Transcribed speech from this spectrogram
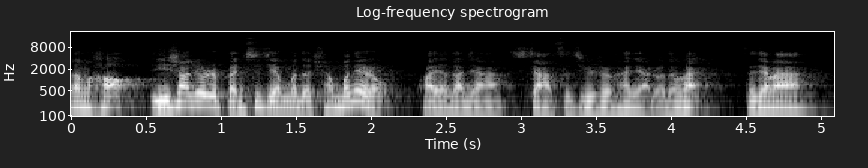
那么好，以上就是本期节目的全部内容。欢迎大家下次继续收看亚洲特派，再见啦。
